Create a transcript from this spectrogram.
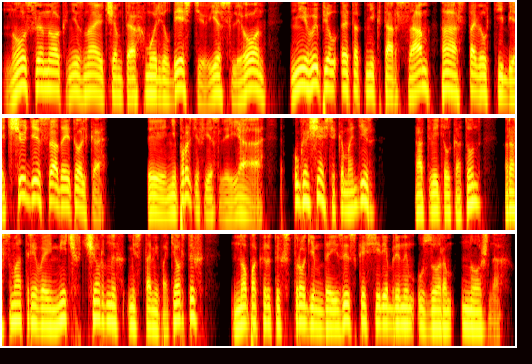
«Ну, сынок, не знаю, чем ты охмурил бестию, если он не выпил этот нектар сам, а оставил тебе чудеса, да и только. «Ты не против, если я...» «Угощайся, командир», — ответил Катон, рассматривая меч в черных, местами потертых, но покрытых строгим до изыска серебряным узором ножнах.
